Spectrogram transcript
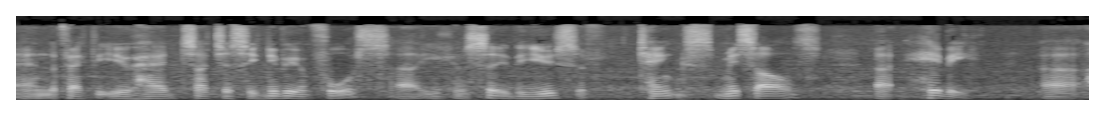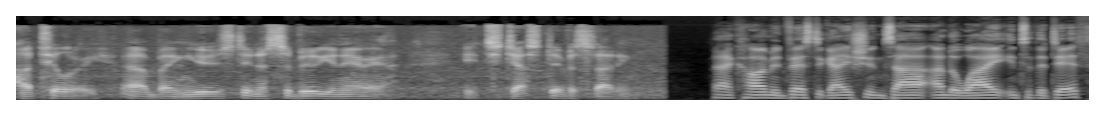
And the fact that you had such a significant force, uh, you can see the use of tanks, missiles, uh, heavy uh, artillery uh, being used in a civilian area. It's just devastating. Back home, investigations are underway into the death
